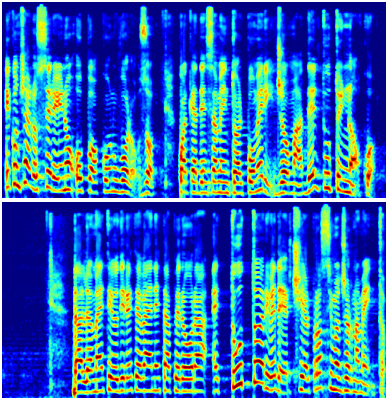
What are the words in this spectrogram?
e con cielo sereno o poco nuvoloso. Qualche addensamento al pomeriggio ma del tutto innocuo. Dal Meteo di Rete Veneta per ora è tutto, arrivederci al prossimo aggiornamento.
